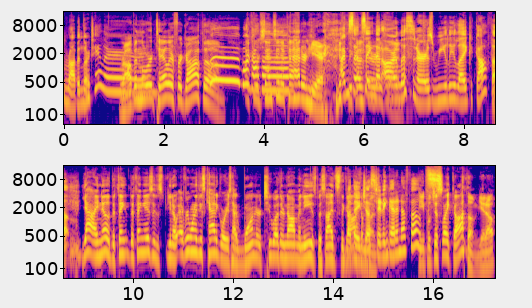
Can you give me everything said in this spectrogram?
Robin Lord Taylor. Robin Lord Taylor for Gotham. More if you're sensing a pattern here, I'm sensing that our one. listeners really like Gotham. Yeah, I know. The thing the thing is is, you know, every one of these categories had one or two other nominees besides the But Gotham they just ones. didn't get enough votes. People just like Gotham, you know.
